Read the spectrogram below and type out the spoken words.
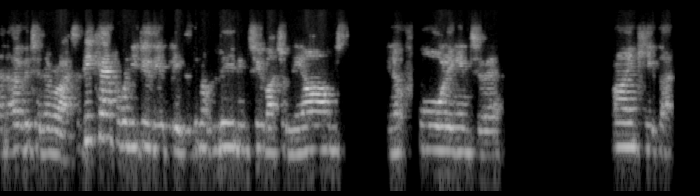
and over to the right. So be careful when you do the obliques. You're not leaning too much on the arms. You're not falling into it. Try and keep that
